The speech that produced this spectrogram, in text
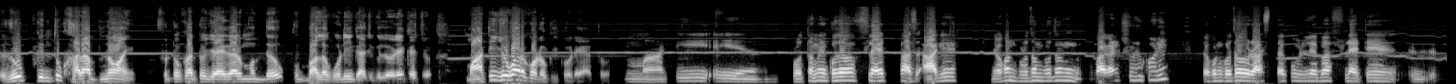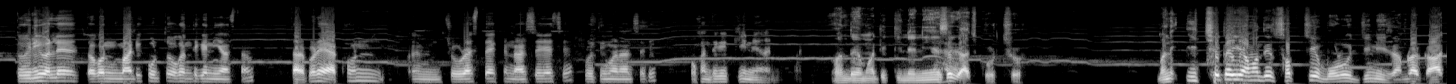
রূপ কিন্তু খারাপ নয়। ছোটখাটো জায়গার মধ্যেও খুব ভালো করেই গাছগুলো রেখেছো। মাটি জোগাড় করো কি করে এত? মাটি প্রথমে কোথাও ফ্ল্যাট পাস আগে যখন প্রথম প্রথম বাগান শুরু করি, তখন কোথাও রাস্তা করলে বা ফ্ল্যাটে তৈরি হলে তখন মাটি খুঁড়তো, ওখান থেকে নিয়ে আসতাম। তারপরে এখন চৌরাস্তায় একটা নার্সারি আছে, প্রতিমা নার্সারি। ওখান থেকে কিনে আনি। ওখান থেকে মাটি কিনে নিয়ে এসে গাছ করছ। মানে ইচ্ছেটাই আমাদের সবচেয়ে বড় জিনিস। আমরা গাছ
